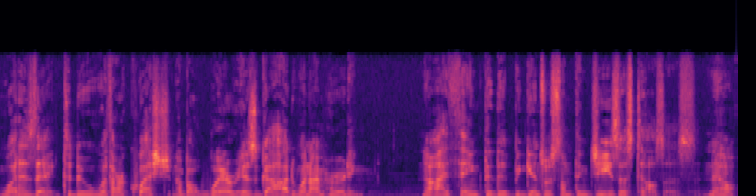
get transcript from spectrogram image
what has that to do with our question about where is God when I'm hurting? Now, I think that it begins with something Jesus tells us. Now,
